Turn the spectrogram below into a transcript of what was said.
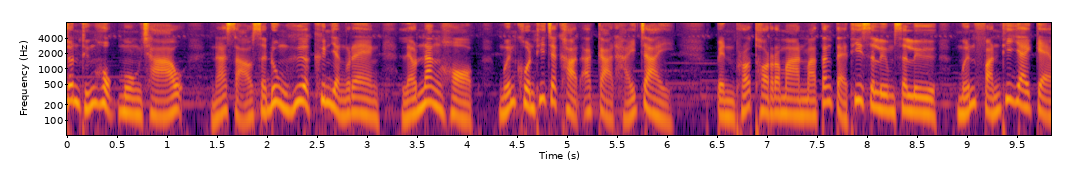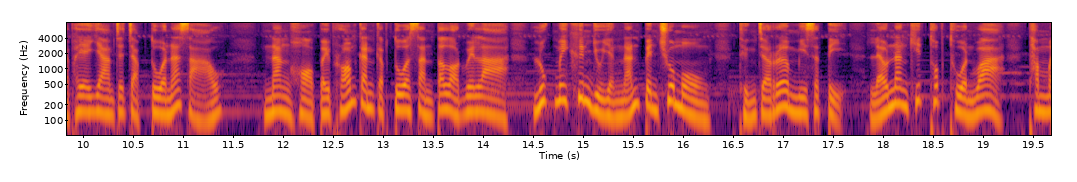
จนถึง6โมงเช้าน้าสาวสะดุ้งเฮือกขึ้นอย่างแรง แล้วนั่งหอบ เหมือนคนที่จะขาดอากาศหายใจ เป็นเพราะทรมานมาตั้งแต่ที่สลืมสลือ เหมือนฝันที่ยายแก่พยายามจะจับตัวน้าสาวนั่งหอบไปพร้อมกันกับตัวสั่นตลอดเวลา ลุกไม่ขึ้นอยู่อย่างนั้นเป็นชั่วโมง ถึงจะเริ่มมีสติ แล้วนั่งคิดทบทวนว่าทำไม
